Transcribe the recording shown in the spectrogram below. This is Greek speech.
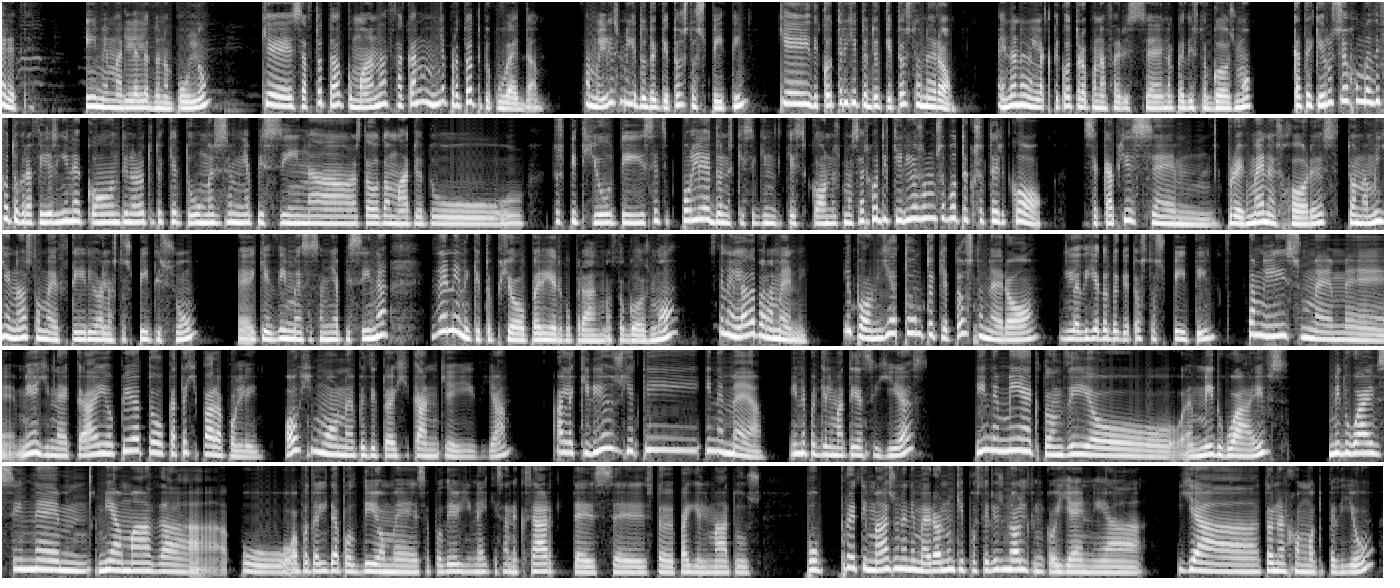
Χαίρετε. Είμαι η Μαριλέλα Αντωνοπούλου και σε αυτό το άκουμάνα θα κάνουμε μια πρωτότυπη κουβέντα. Θα μιλήσουμε για τον τοκετό στο σπίτι και ειδικότερα για τον τοκετό στο νερό. Έναν εναλλακτικό τρόπο να φέρεις ένα παιδί στον κόσμο. Κατά καιρούς έχουμε δει φωτογραφίες γυναικών την ώρα του τοκετού μέσα σε μια πισίνα, στο δωμάτιο του, του σπιτιού της. Πολύ έντονες και συγκινητικές εικόνες που μας έρχονται κυρίως όμως από το εξωτερικό. Σε κάποιες ε, προηγμένες χώρες, το να μην γεννάς στο μεευτήριο αλλά στο σπίτι σου ε, και δει μέσα σε μια πισίνα δεν είναι και το πιο περίεργο πράγμα στον κόσμο. Στην Ελλάδα παραμένει. Λοιπόν, για τον τοκετό στο νερό, δηλαδή για τον τοκετό στο σπίτι, θα μιλήσουμε με μια γυναίκα η οποία το κατέχει πάρα πολύ. Όχι μόνο επειδή το έχει κάνει και η ίδια, αλλά κυρίως γιατί είναι ΜΕΑ. Είναι επαγγελματίας υγείας. Είναι μία εκ των δύο ε, midwives, Midwives είναι μια ομάδα που αποτελείται από δύο μες, από δύο γυναίκες ανεξάρτητες ε, στο επάγγελμά τους, που προετοιμάζουν, ενημερώνουν και υποστηρίζουν όλη την οικογένεια για τον ερχομό του παιδιού.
